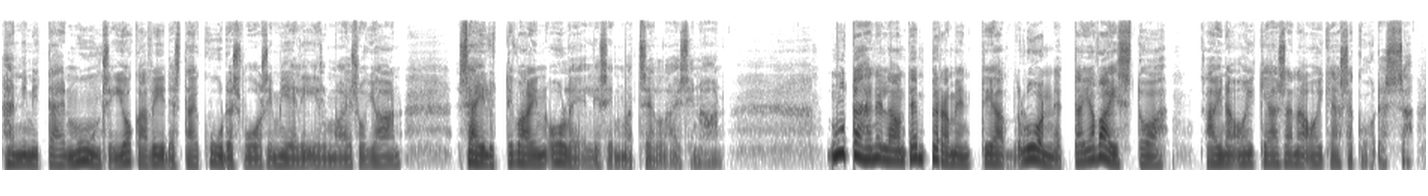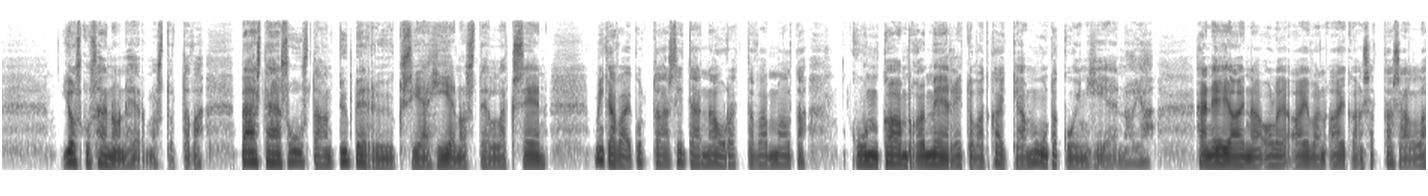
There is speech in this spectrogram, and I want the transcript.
Hän nimittäin muunsi joka viides tai kuudes vuosi mieliilmaisujaan, säilytti vain oleellisimmat sellaisinaan. Mutta hänellä on temperamenttia, luonnetta ja vaistoa, aina oikea sana oikeassa kohdassa. Joskus hän on hermostuttava, päästää suustaan typeryyksiä hienostellakseen, mikä vaikuttaa sitä naurettavammalta, kun cambremerit ovat kaikkea muuta kuin hienoja. Hän ei aina ole aivan aikansa tasalla,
